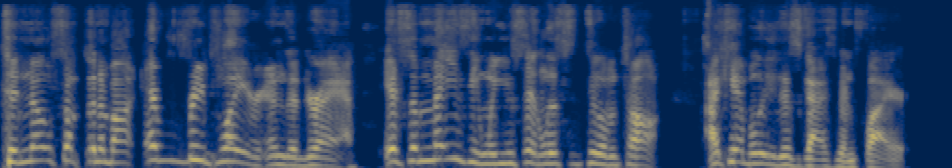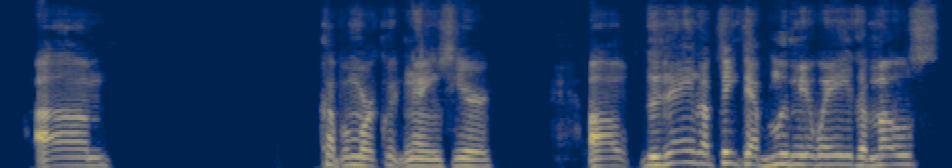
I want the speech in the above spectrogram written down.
to know something about every player in the draft. It's amazing when you sit and listen to him talk. I can't believe this guy's been fired. Um, couple more quick names here. Uh, the name I think that blew me away the most,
